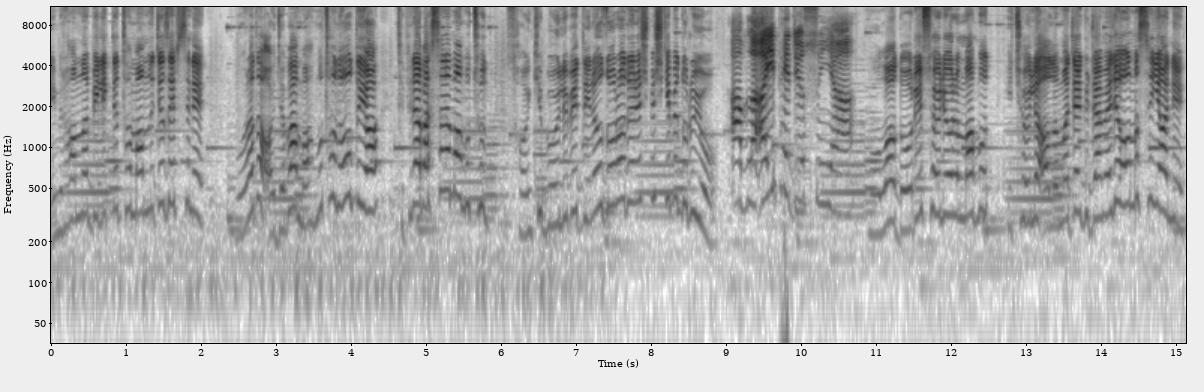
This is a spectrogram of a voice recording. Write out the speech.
Emirhan'la birlikte tamamlayacağız hepsini. Bu arada acaba Mahmut'a ne oldu ya? Tipine baksana Mahmut'un. Sanki böyle bir dinozora dönüşmüş gibi duruyor. Abla ayıp ediyorsun ya. Valla doğruyu söylüyorum Mahmut. Hiç öyle alınmaca gücenmece olmasın yani.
